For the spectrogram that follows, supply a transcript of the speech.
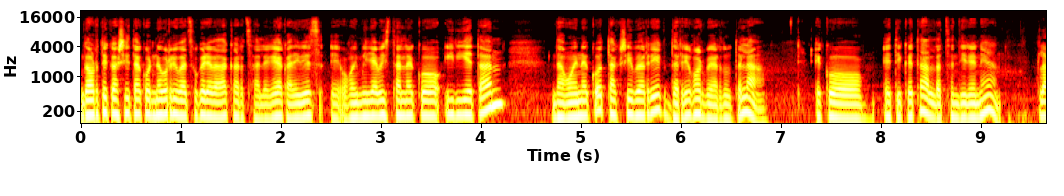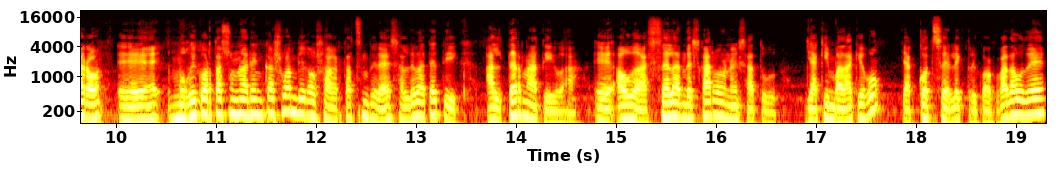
gaurtik hasitako neurri batzuk ere badakartza legeak, adibidez, e, hogei mila biztanleko hirietan, dagoeneko taxi berriek derrigor behar dutela, eko etiketa aldatzen direnean. Claro, e, mugikortasunaren kasuan bi gauza gertatzen dira, ez? Alde batetik alternatiba, e, hau da, zelan deskarbonizatu jakin badakigu, ja kotze elektrikoak badaude,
